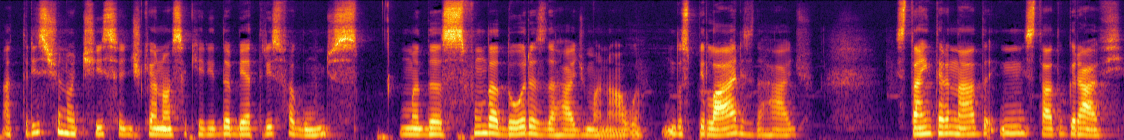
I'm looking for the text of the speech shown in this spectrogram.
a triste notícia de que a nossa querida Beatriz Fagundes, uma das fundadoras da Rádio Manaua, um dos pilares da rádio, está internada em estado grave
